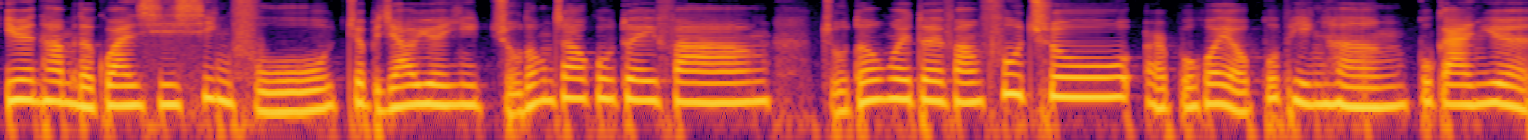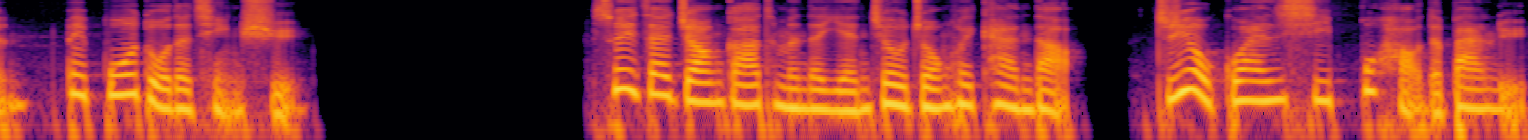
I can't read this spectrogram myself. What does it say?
因为他们的关系幸福，就比较愿意主动照顾对方，主动为对方付出，而不会有不平衡、不甘愿、被剥夺的情绪。所以在 John Gottman 的研究中会看到，只有关系不好的伴侣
